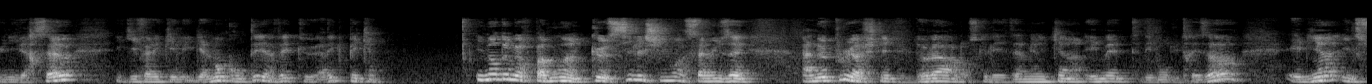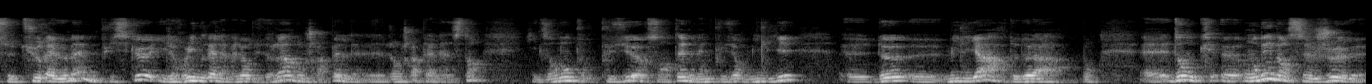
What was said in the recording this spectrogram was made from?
universels et qu'il fallait également compter avec, avec Pékin. Il n'en demeure pas moins que si les Chinois s'amusaient à ne plus acheter du dollar lorsque les Américains émettent des bons du Trésor, eh bien, ils se tueraient eux-mêmes, puisqu'ils ruineraient la valeur du dollar, dont je, rappelle, je rappelais à l'instant qu'ils en ont pour plusieurs centaines, même plusieurs milliers euh, de euh, milliards de dollars. Euh, donc, on est dans ce jeu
